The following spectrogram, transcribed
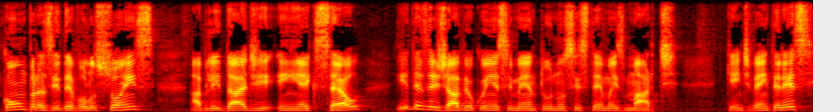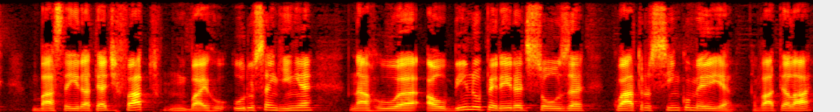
compras e devoluções, habilidade em Excel e desejável conhecimento no sistema Smart. Quem tiver interesse, basta ir até de fato, no bairro Uruçanguinha, na rua Albino Pereira de Souza, 456. Vá até lá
